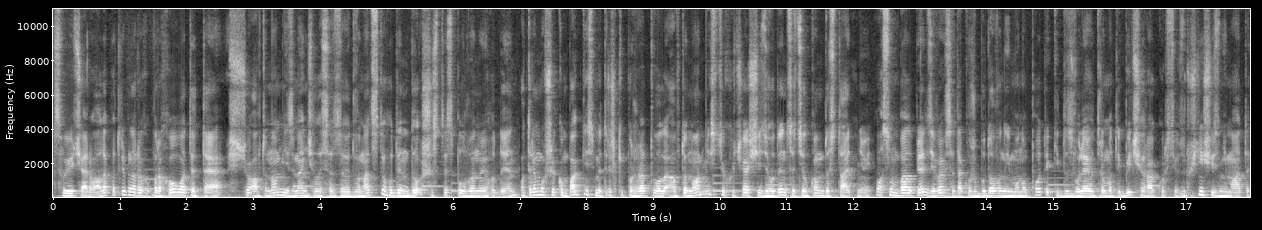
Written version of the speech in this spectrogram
в свою чергу. Але потрібно враховувати те, що автономність зменшилася з 12 годин до 6,5 годин. Отримавши компактність, ми трішки пожертвували автономністю, хоча 6 годин це цілком достатньо. У Mobile 5 з'явився також будований монопод, який дозволяє отримати більше ракурсів, зручніше знімати,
